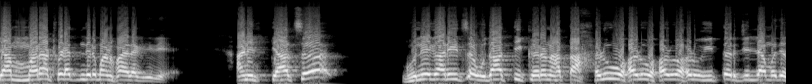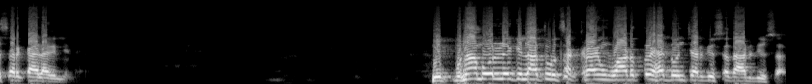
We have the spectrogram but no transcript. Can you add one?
या मराठवाड्यात निर्माण व्हायला लागलेली आहे. आणि त्याच गुन्हेगारीचं उदात्तीकरण आता हळूहळू हळूहळू इतर जिल्ह्यामध्ये सरकायला लागलेलं आहे. मी पुन्हा बोललोय की लातूरचा क्राईम वाढतोय ह्या दोन चार दिवसात आठ दिवसात.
